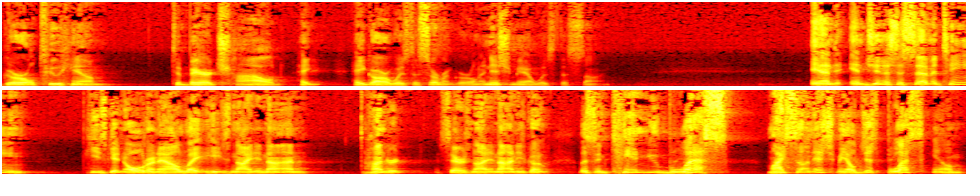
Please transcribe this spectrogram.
girl to him to bear a child. Hagar was the servant girl, and Ishmael was the son. And in Genesis 17, he's getting older now. Late, he's 99, 100. Sarah's 99. He's going, listen, can you bless my son Ishmael? Just bless him.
